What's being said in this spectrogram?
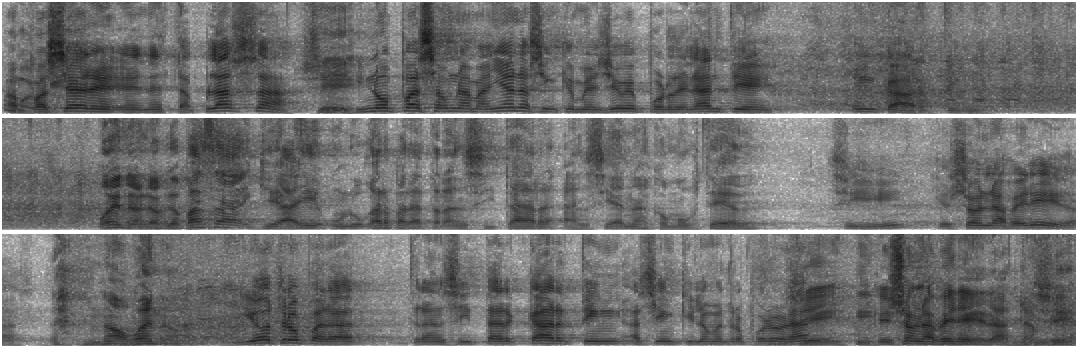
a ¿Cómo pasear en, en esta plaza Sí. y no pasa una mañana sin que me lleve por delante un karting. Bueno, lo que pasa es que hay un lugar para transitar ancianas como usted. Sí, que son las veredas. No, bueno. Y otro para transitar karting a 100 kilómetros por hora, Sí. que son las veredas también.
